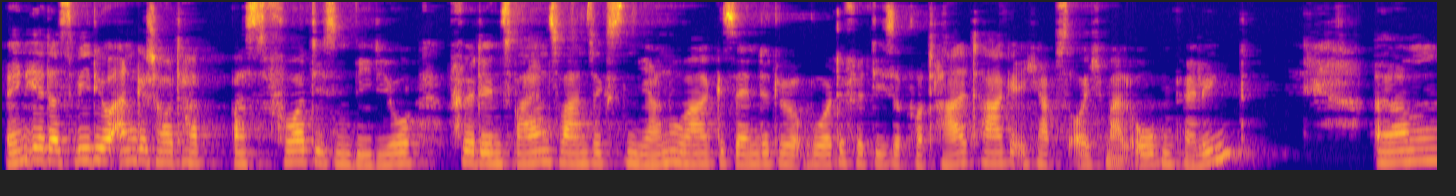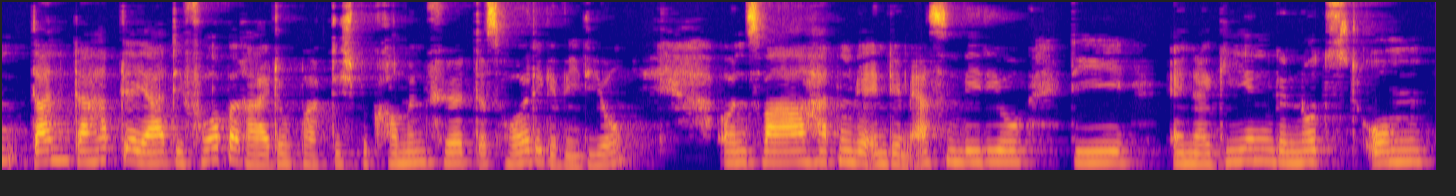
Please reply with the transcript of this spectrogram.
Wenn ihr das Video angeschaut habt, was vor diesem Video für den 22. Januar gesendet wurde für diese Portaltage, ich habe es euch mal oben verlinkt, ähm, dann da habt ihr ja die Vorbereitung praktisch bekommen für das heutige Video. Und zwar hatten wir in dem ersten Video die Energien genutzt, um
